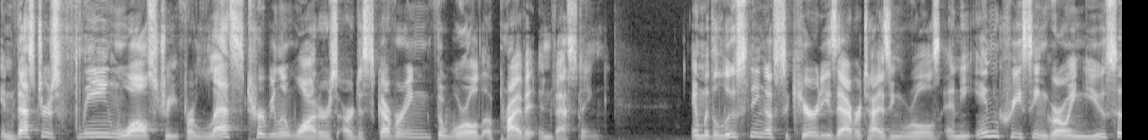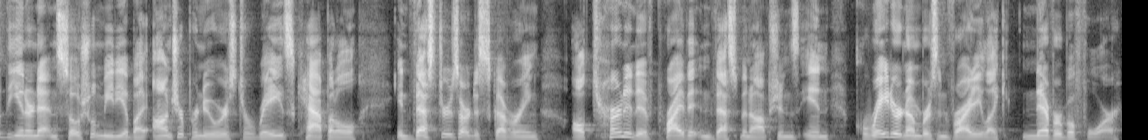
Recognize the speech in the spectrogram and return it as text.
Investors fleeing Wall Street for less turbulent waters are discovering the world of private investing. And with the loosening of securities advertising rules and the increasing growing use of the internet and social media by entrepreneurs to raise capital, investors are discovering alternative private investment options in greater numbers and variety like never before.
